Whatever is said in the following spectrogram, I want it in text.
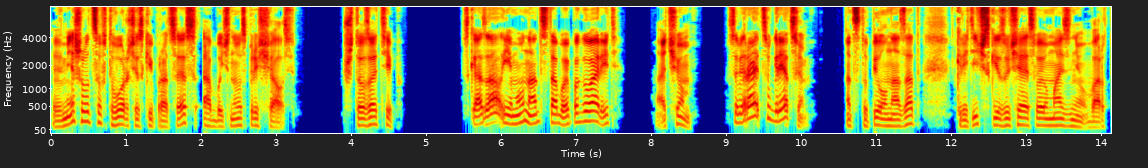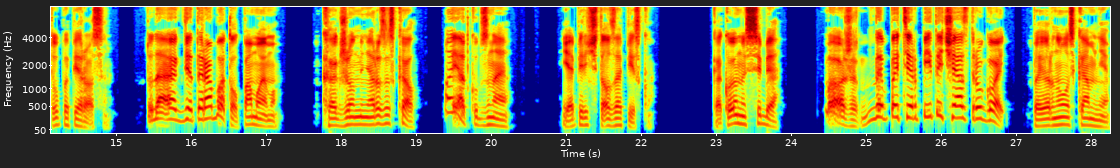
Вмешиваться в творческий процесс обычно воспрещалось. Что за тип? Сказал, ему надо с тобой поговорить. О чем? Собирается в Грецию. Отступил назад, критически изучая свою мазню, во рту папиросы. Туда, где ты работал, по-моему. Как же он меня разыскал? А я откуда знаю? Я перечитал записку. Какой он из себя? Боже, да потерпи ты час-другой. Повернулась ко мне.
